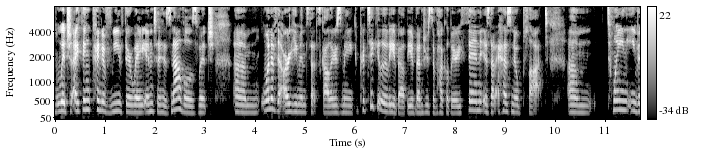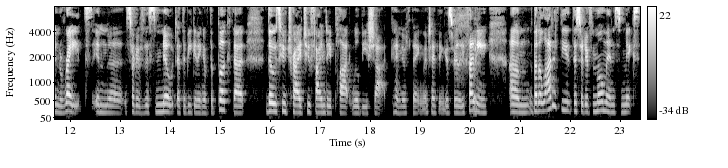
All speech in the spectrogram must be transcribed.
which I think kind of weave their way into his novels, which um, one of the arguments that scholars make, particularly about the adventures of Huckleberry Finn, is that it has no plot. Um, Twain even writes in the sort of this note at the beginning of the book that those who try to find a plot will be shot, kind of thing, which I think is really funny. um, but a lot of the, the sort of moments mix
